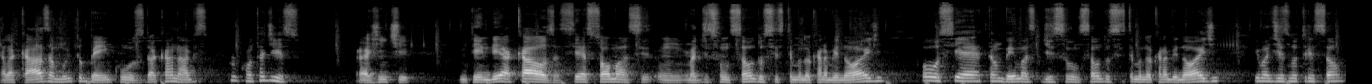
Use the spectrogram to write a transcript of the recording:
ela casa muito bem com o uso da cannabis por conta disso. Para a gente entender a causa, se é só uma, uma disfunção do sistema endocannabinoide ou se é também uma disfunção do sistema endocannabinoide e uma desnutrição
